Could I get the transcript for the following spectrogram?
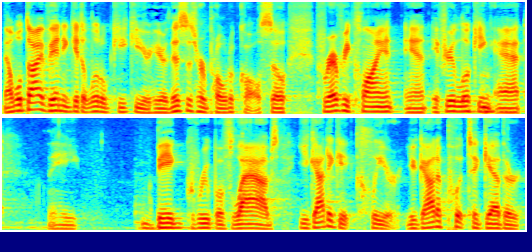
Now we'll dive in and get a little geekier here. This is her protocol. So for every client, and if you're looking at a big group of labs, you got to get clear. You got to put together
